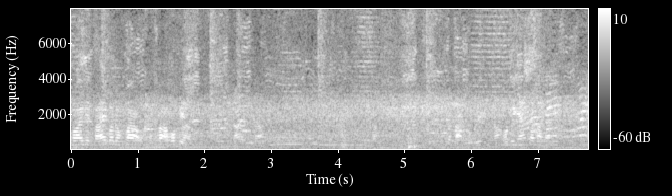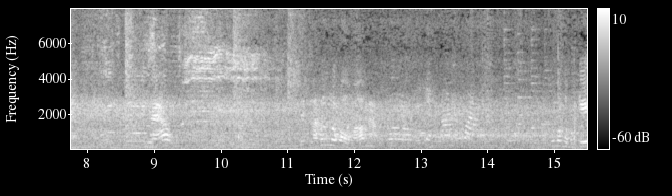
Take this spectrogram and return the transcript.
คอยเป็นไปก็ต้องเฝ้าเฝ้าก็เปลี่ยนก็ตัดลงเลยเอาไปยังจะมาทางนี้แล้วเพิ่งมาบอกเหรอทุกคนบอกเมื่อกี้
